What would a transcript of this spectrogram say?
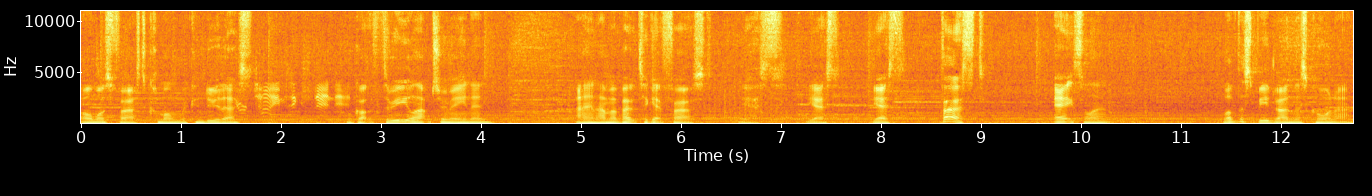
almost first. Come on, we can do this. We've got three laps remaining, and I'm about to get first. Yes, yes, yes, first! Excellent. Love the speed around this corner.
